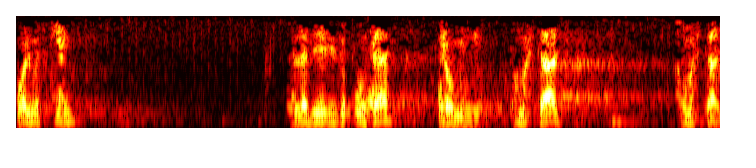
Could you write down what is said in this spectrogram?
والمسكين. الذي يجد قوته يومه. ومحتاج. ومحتاج.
